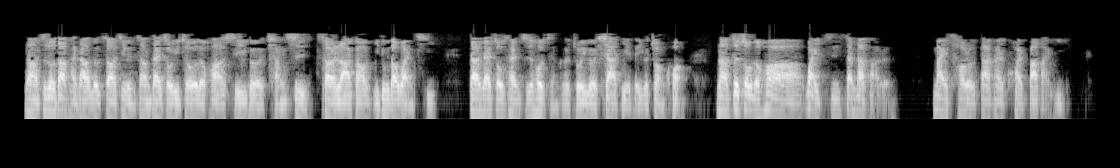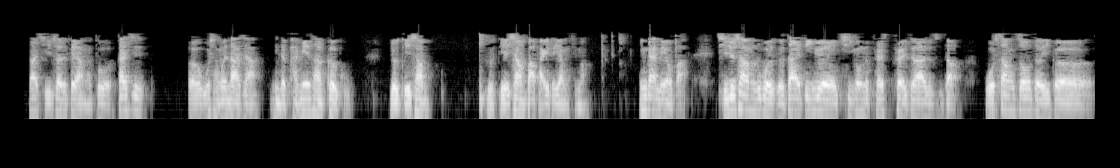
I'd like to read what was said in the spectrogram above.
那这周大盘大家都知道，基本上在周一、周二的话是一个强势，稍微拉高，一度到万七。但是在周三之后，整个做一个下跌的一个状况。那这周的话，外资三大法人卖超了大概快八百亿，那其实算是非常的多。但是，呃，我想问大家，你的盘面上的个股有跌像有跌像八百亿的样子吗？应该没有吧。其实上，如果有在订阅其中的 Press Play，大家就知道。我上周的一个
